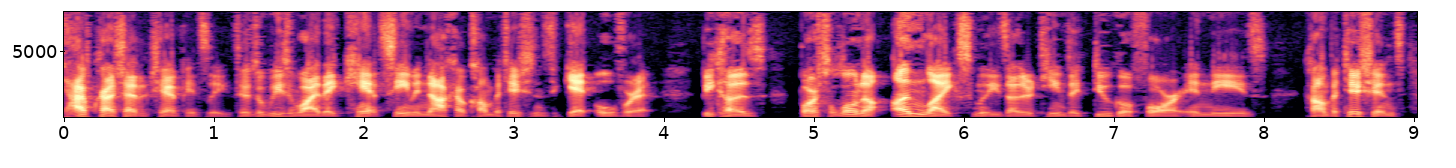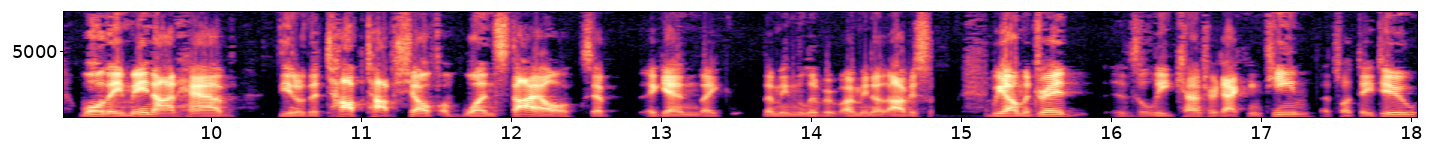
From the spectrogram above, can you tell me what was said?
have crashed out of Champions League. There's a reason why they can't seem in knockout competitions to get over it because Barcelona, unlike some of these other teams that do go far in these competitions, while they may not have you know the top top shelf of one style, except again, like I mean, Liverpool, I mean, obviously, Real Madrid is elite counterattacking team. That's what they do.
